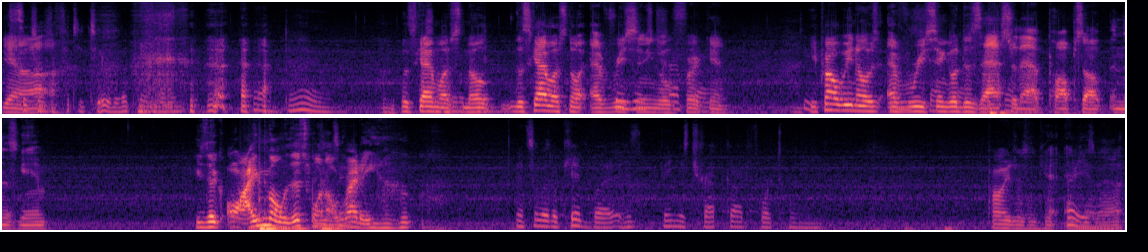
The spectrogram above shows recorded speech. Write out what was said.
Yeah. uh, 652. What the hell? God damn. This guy must know. This guy must know every single freaking. He probably knows every single disaster that pops up in this game. He's like, oh, I know this one already. It's a little kid, but his thing is Trap God 420. probably doesn't get any of that.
